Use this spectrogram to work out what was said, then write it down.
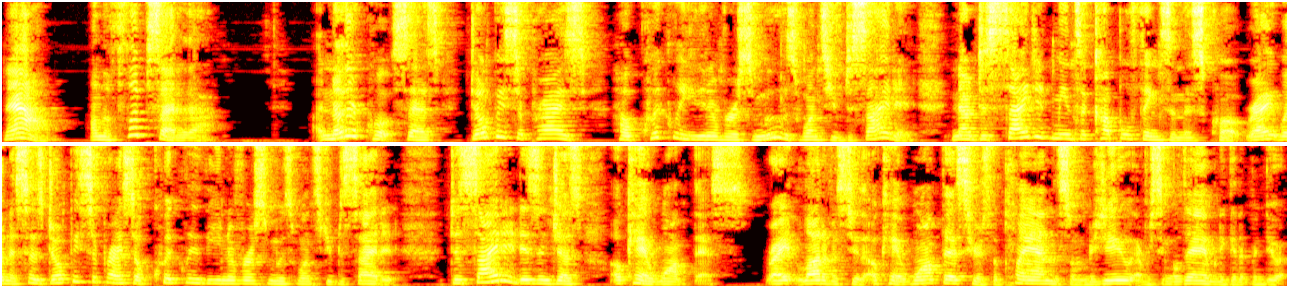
Now, on the flip side of that, Another quote says, don't be surprised how quickly the universe moves once you've decided. Now, decided means a couple things in this quote, right? When it says, don't be surprised how quickly the universe moves once you've decided. Decided isn't just, okay, I want this, right? A lot of us do that. Okay, I want this. Here's the plan. This is what I'm going to do every single day. I'm going to get up and do it.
